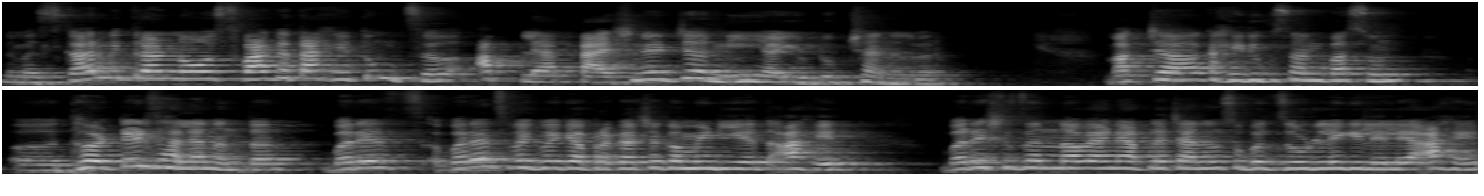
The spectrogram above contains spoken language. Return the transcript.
नमस्कार मित्रांनो स्वागत आहे तुमचं आपल्या पॅशनेट जर्नी या यूट्यूब चॅनलवर मागच्या काही दिवसांपासून थर्ड एड झाल्यानंतर बरेच बऱ्याच वेगवेगळ्या प्रकारच्या कमेंट येत आहेत. बरेचसे जण नव्याने आपल्या चॅनलसोबत जोडले गेलेले आहे.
